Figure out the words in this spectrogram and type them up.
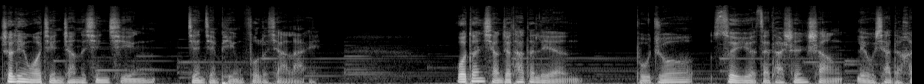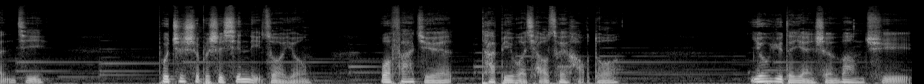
这令我紧张的心情渐渐平复了下来。我端详着他的脸，捕捉岁月在他身上留下的痕迹。不知是不是心理作用，我发觉他比我憔悴好多。忧郁的眼神望去，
